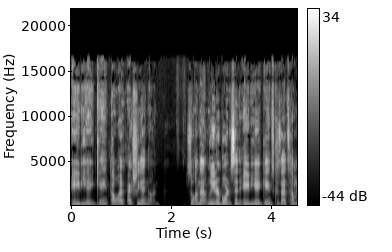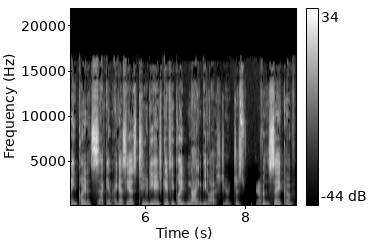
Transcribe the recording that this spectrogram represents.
88 games. Oh, actually, hang on. So on that leaderboard, it said 88 games because that's how many he played at second. I guess he has two DH games. He played 90 last year, just yeah. for the sake of.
